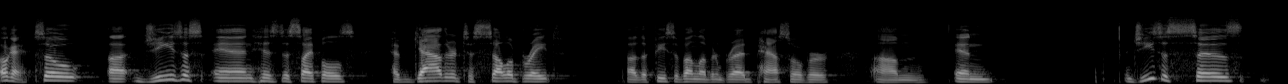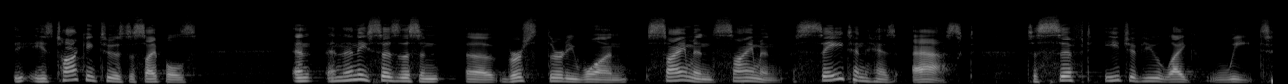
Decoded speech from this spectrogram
Okay, so uh, Jesus and his disciples have gathered to celebrate uh, the Feast of Unleavened Bread, Passover. Um, and Jesus says, he's talking to his disciples, and, and then he says this in uh, verse 31 Simon, Simon, Satan has asked to sift each of you like wheat.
